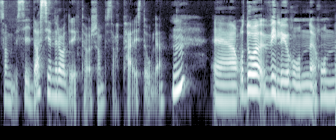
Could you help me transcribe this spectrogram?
som Sidas generaldirektör som satt här i stolen. Eh, och då ville ju hon, hon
